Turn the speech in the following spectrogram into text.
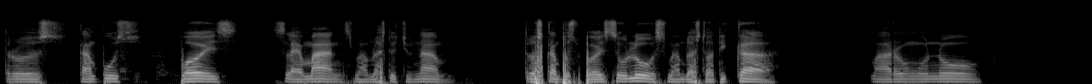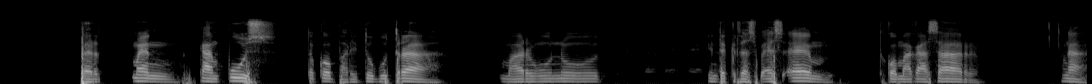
Terus kampus Boys Sleman 1976. Terus kampus Boys Solo 1923. Marung ngono Batman kampus teko Barito Putra. Marung ngono Integritas PSM teko Makassar. Nah,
